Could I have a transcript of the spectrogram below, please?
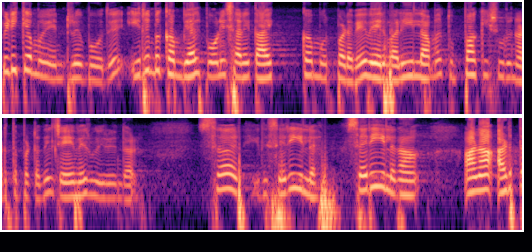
பிடிக்க முயன்ற போது இரும்பு கம்பியால் போலீசாரை தாக்க முற்படவே வேறு வழியில்லாமல் துப்பாக்கி சூடு நடத்தப்பட்டதில் ஜெயவேர் உயிரிழந்தார். சார் இது சரியில்லை. சரியில்லை தான் ஆனால் அடுத்த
